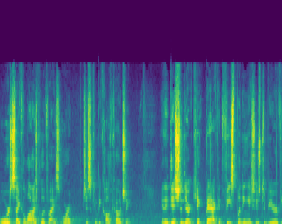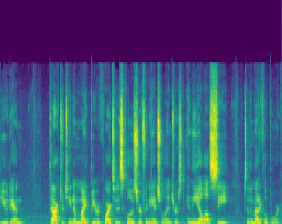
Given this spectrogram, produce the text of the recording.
or psychological advice, or just can be called coaching. In addition, there are kickback and fee splitting issues to be reviewed, and Dr. Tina might be required to disclose her financial interest in the LLC to the medical board.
